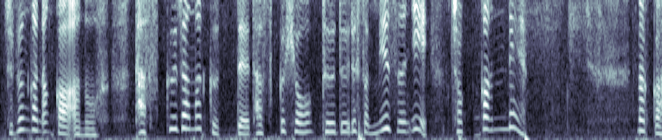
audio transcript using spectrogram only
自分がなんかあの、タスクじゃなくって、タスク表、 to-do リスト見ずに直感で、なんか、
